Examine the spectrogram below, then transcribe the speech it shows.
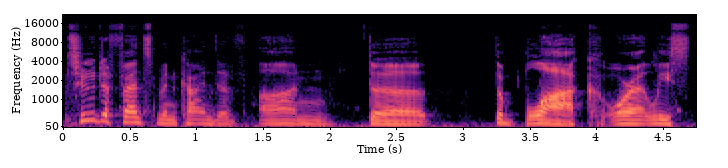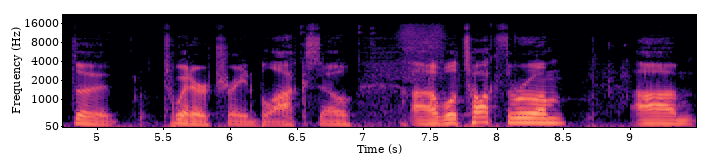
two defensemen kind of on the the block, or at least the Twitter trade block. So uh, we'll talk through them. Um,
